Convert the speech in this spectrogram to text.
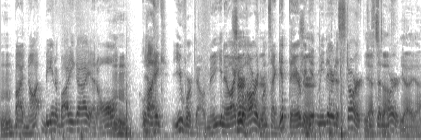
Mm-hmm. by not being a body guy at all, like you've worked out with me, you know, I Sure, go hard sure. once I get there, Sure. but getting me there to start Yeah, just doesn't tough. work. Yeah, yeah.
